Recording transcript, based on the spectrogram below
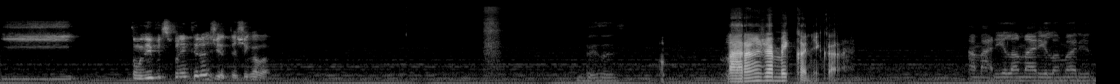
E. estão livres para interagir até chegar lá. Beleza. Laranja mecânica. Amarela, amarela, amarela.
